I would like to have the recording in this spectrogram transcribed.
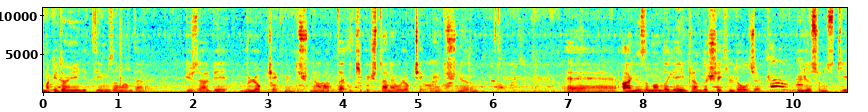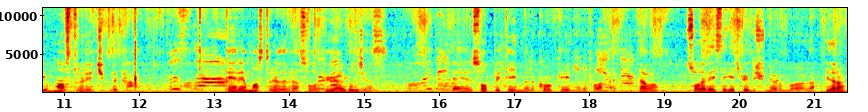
Makedonya'ya gittiğim zaman da güzel bir vlog çekmeyi düşünüyorum. Hatta 2-3 tane vlog çekmeyi düşünüyorum. Ee, aynı zamanda yayın planı da şu şekilde olacak. Biliyorsunuz ki Master'e çıktık. TR Master'da biraz solo yargılayacağız. Ee, sohbet yayınları, korku yayınları falan belki devam. Sonra Vest'e geçmeyi düşünüyorum bu arada. Bir de rank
